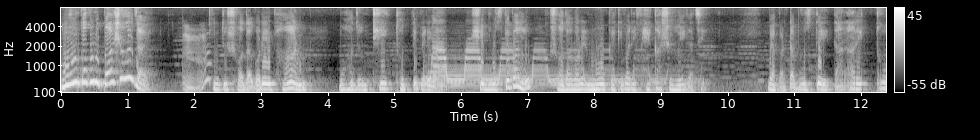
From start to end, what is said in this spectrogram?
মোহর কখনো পয়সা হয়ে যায়? কিন্তু সদাগরের ভান মহাজন ঠিক ধরতে পেরে গেল। সে বুঝতে পারল সদাগরের মুখ একেবারে ফ্যাকাশে হয়ে গেছে। ব্যাপারটা বুঝতে তার আর একটু।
